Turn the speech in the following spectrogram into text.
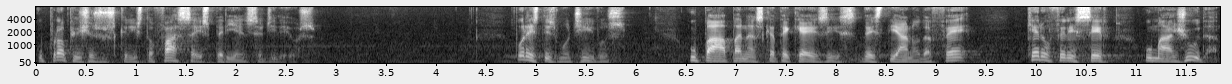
o próprio Jesus Cristo, faça a experiência de Deus. Por estes motivos, o Papa, nas catequeses deste ano da fé, quer oferecer uma ajuda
